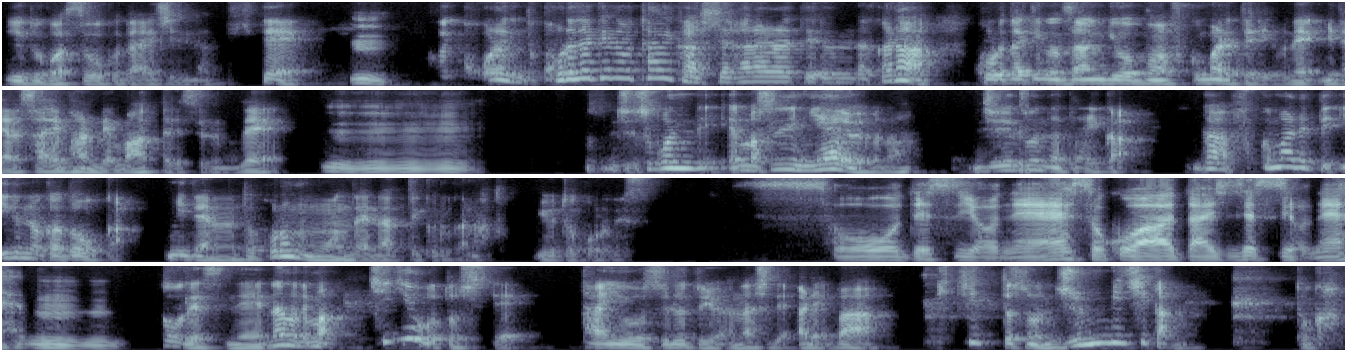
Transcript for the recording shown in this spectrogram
いうところがすごく大事になってきて、うんこれ、これだけの対価が支払われてるんだから、これだけの残業分は含まれてるよね。みたいな裁判例もあったりするので、うんうんうんうん。そこに、まあ、それに見合うような十分な対価が含まれているのかどうか。みたいなところも問題になってくるかなというところです。そうですよね。そこは大事ですよね。うんうん。そうですね。なので、まあ、企業として対応するという話であれば、きちっとその準備時間とか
